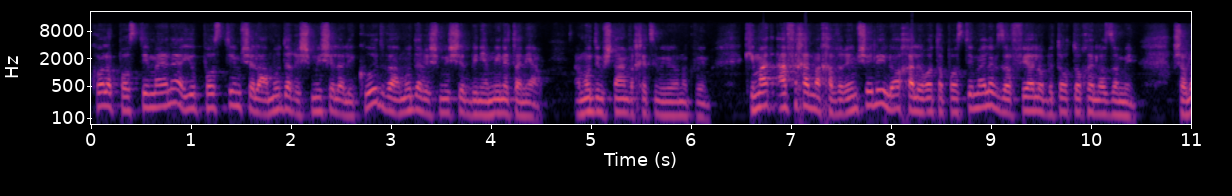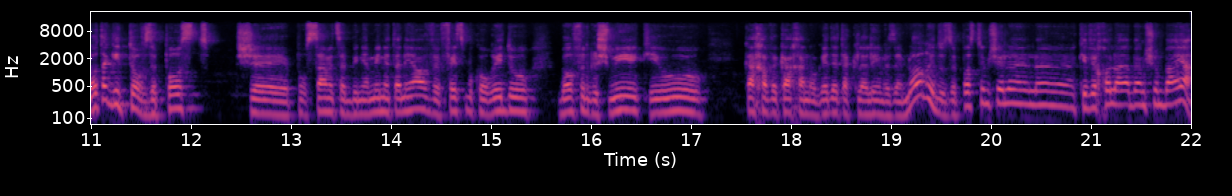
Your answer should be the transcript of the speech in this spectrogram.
כל הפוסטים האלה היו פוסטים של העמוד הרשמי של הליכוד והעמוד הרשמי של בנימין נתניהו. עמוד עם שניים וחצי מיליון עוקבים. כמעט אף אחד מהחברים שלי לא יכול לראות את הפוסטים האלה וזה הופיע לו בתור תוכן לא זמין. עכשיו לא תגיד טוב, זה פוסט שפורסם אצל בנימין נתניהו ופייסבוק הורידו באופן רשמי כי הוא ככה וככה נוגד את הכללים וזה, הם לא הורידו, זה פוסטים שכביכול לא היה בהם שום בעיה.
